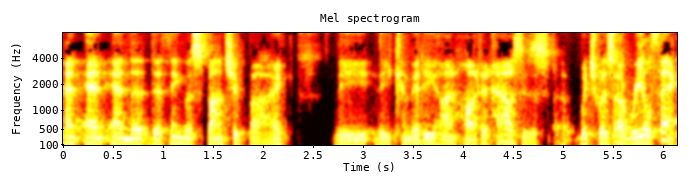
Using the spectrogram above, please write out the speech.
And and and the, the thing was sponsored by the the Committee on Haunted Houses, uh, which was a real thing.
